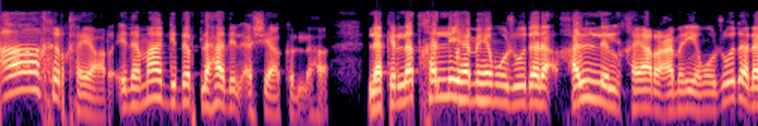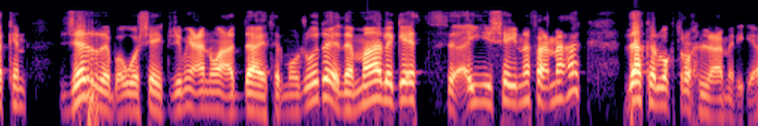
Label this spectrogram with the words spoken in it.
آخر خيار إذا ما قدرت لهذه الأشياء كلها لكن لا تخليها ما هي موجودة لا خلي الخيار العملية موجودة لكن جرب أول شيء جميع أنواع الدايت الموجودة إذا ما لقيت أي شيء نفع معك ذاك الوقت روح للعملية.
